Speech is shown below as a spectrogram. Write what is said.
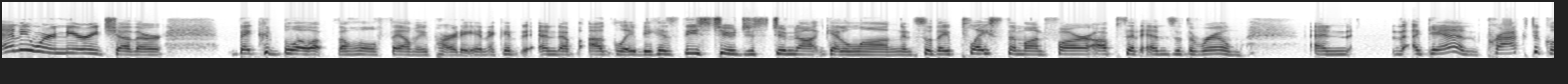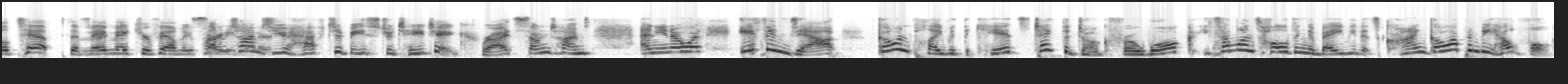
anywhere near each other, they could blow up the whole family party and it could end up ugly because these two just do not get along. And so they placed them on far opposite ends of the room. And again, practical tip that may make your family party. Sometimes better. you have to be strategic, right? Sometimes, and you know what? If in doubt, go and play with the kids. Take the dog for a walk. Someone's holding a baby that's crying. Go up and be helpful,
